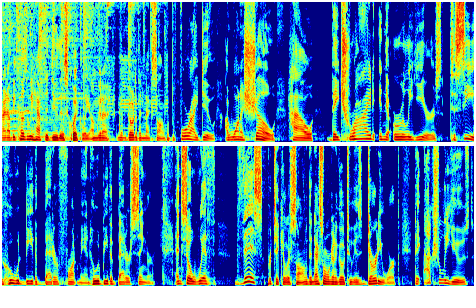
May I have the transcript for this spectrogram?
All right, now because we have to do this quickly, I'm gonna I'm gonna go to the next song. But before I do, I want to show how they tried in the early years to see who would be the better frontman, who would be the better singer. And so with this particular song, the next one we're gonna go to is "Dirty Work." They actually used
